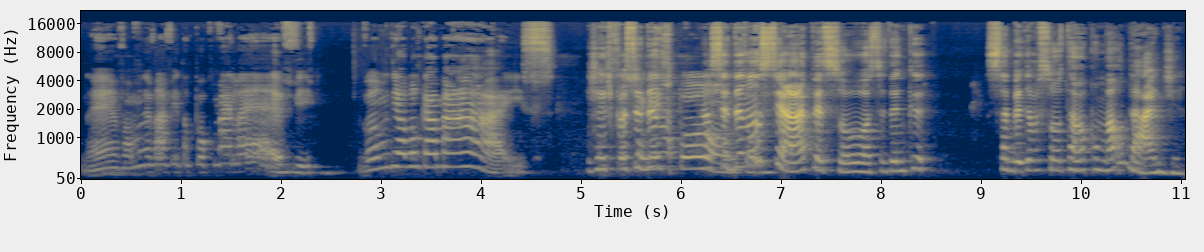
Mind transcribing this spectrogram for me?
Né? Vamos levar a vida um pouco mais leve. Vamos dialogar mais. Gente, você, pra você denunciar a pessoa, você tem que saber que a pessoa tava com maldade,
